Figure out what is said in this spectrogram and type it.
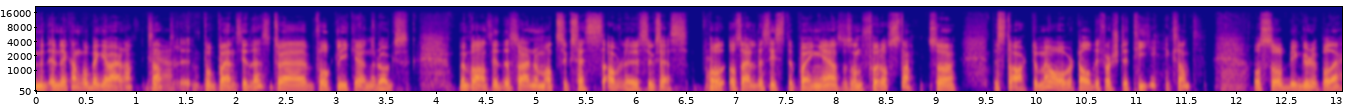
Men det kan gå begge veier, da. ikke sant. På, på en side så tror jeg folk liker underdogs. Men på den annen side så er det noe med at suksess avler suksess. Og, og, så er det det siste poenget. altså sånn For oss, da. Så det starter jo med å overtale de første ti, ikke sant. Og så bygger du på det.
